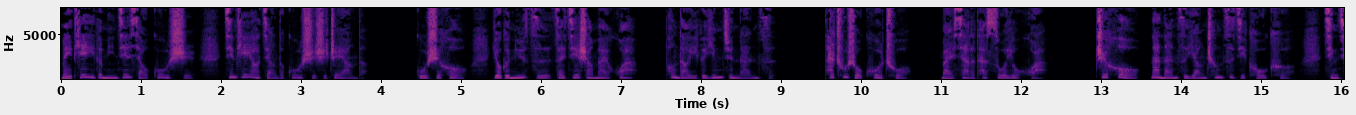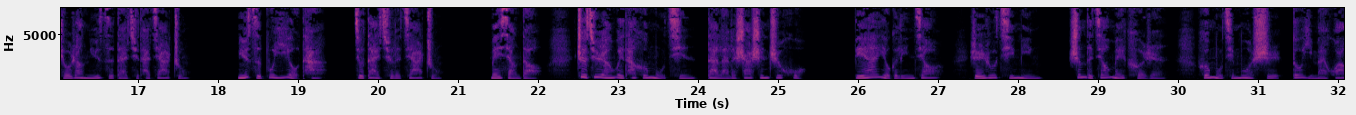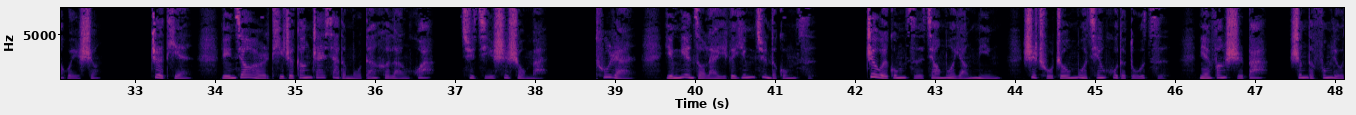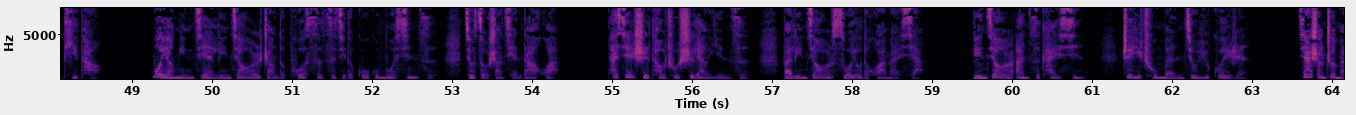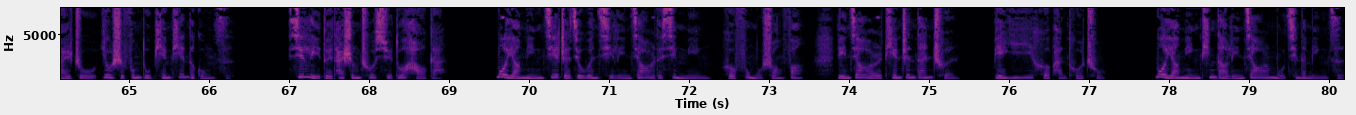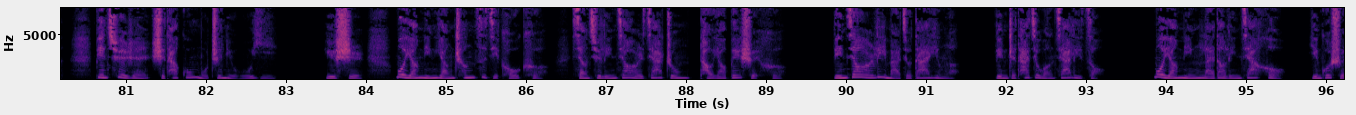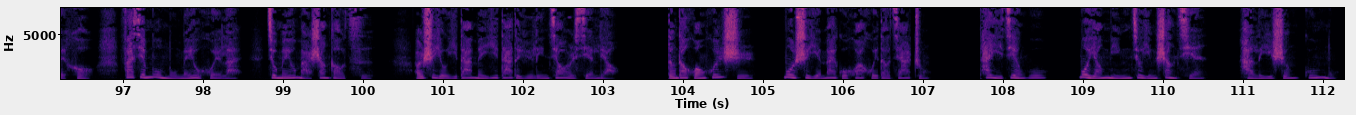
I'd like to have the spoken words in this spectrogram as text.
每天一个民间小故事，今天要讲的故事是这样的：古时候有个女子在街上卖花，碰到一个英俊男子，他出手阔绰，买下了她所有花。之后，那男子扬称自己口渴，请求让女子带去他家中。女子不疑有他，就带去了家中。没想到，这居然为他和母亲带来了杀身之祸。临安有个林娇，人如其名。生得娇美可人，和母亲莫氏都以卖花为生。这天，林娇儿提着刚摘下的牡丹和兰花去集市售卖，突然迎面走来一个英俊的公子。这位公子叫莫阳明，是楚州莫千户的独子，年方十八，生得风流倜傥。莫阳明见林娇儿长得颇似自己的姑姑莫心子，就走上前搭话。他先是掏出十两银子，把林娇儿所有的花买下。林娇儿暗自开心，这一出门就遇贵人，加上这买主又是风度翩翩的公子，心里对他生出许多好感。莫阳明接着就问起林娇儿的姓名和父母双方，林娇儿天真单纯，便一一和盘托出。莫阳明听到林娇儿母亲的名字，便确认是他姑母之女无疑。于是，莫阳明佯称自己口渴，想去林娇儿家中讨要杯水喝。林娇儿立马就答应了，领着他就往家里走。莫阳明来到林家后，饮过水后，发现莫母没有回来，就没有马上告辞，而是有一搭没一搭的与林娇儿闲聊。等到黄昏时，莫氏也卖过花回到家中，他一进屋，莫阳明就迎上前，喊了一声“姑母”。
